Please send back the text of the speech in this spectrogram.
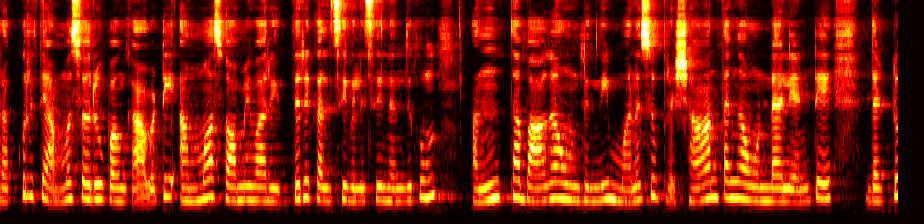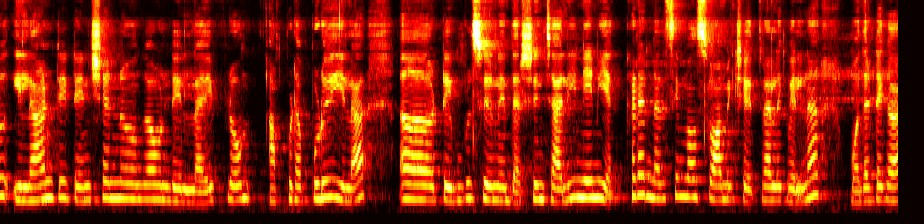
ప్రకృతి అమ్మ స్వరూపం కాబట్టి అమ్మ స్వామివారి ఇద్దరు కలిసి వెలిసినందుకు అంత బాగా ఉంటుంది. మనసు ప్రశాంతంగా ఉండాలి అంటే దట్టు ఇలాంటి టెన్షన్గా ఉండే లైఫ్లో అప్పుడప్పుడు ఇలా టెంపుల్స్ని దర్శించాలి. నేను ఎక్కడ నరసింహస్వామి క్షేత్రాలకు వెళ్ళినా మొదటగా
